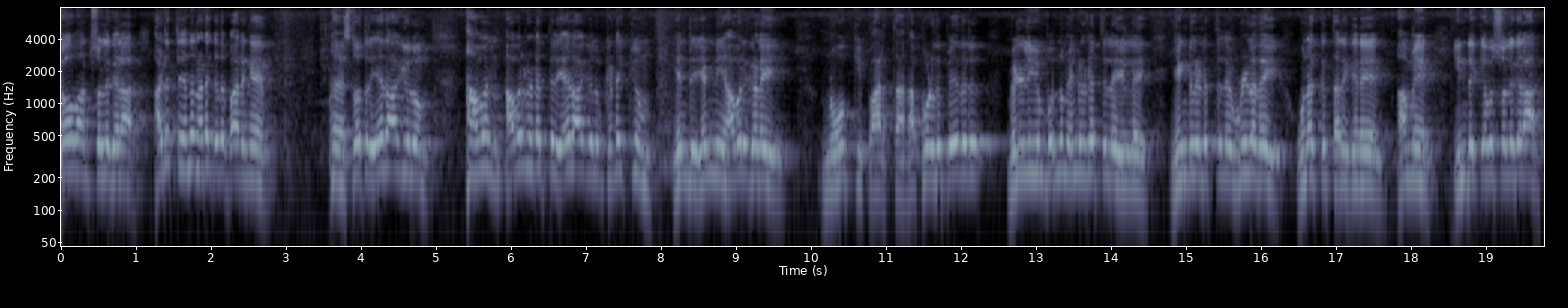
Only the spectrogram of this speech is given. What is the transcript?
யோவான் சொல்லுகிறார். அடுத்து என்ன நடக்குது பாருங்க. ஸ்தோத்திரம் ஏதாகிலும் அவன் அவர்களிடத்தில் ஏதாகிலும் கிடைக்கும் என்று எண்ணி அவர்களை நோக்கி பார்த்தான். அப்பொழுது பேதுரு வெள்ளியும் பொன்னும் எங்களிடத்தில் இல்லை. எங்களிடத்தில் உள்ளதை உனக்கு தருகிறேன். ஆமேன். இன்றைக்கு அவர் சொல்லுகிறார்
